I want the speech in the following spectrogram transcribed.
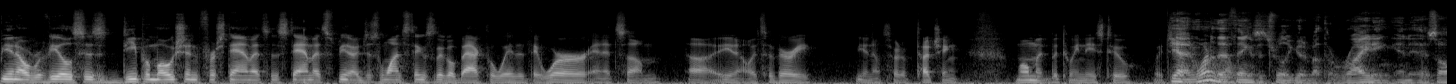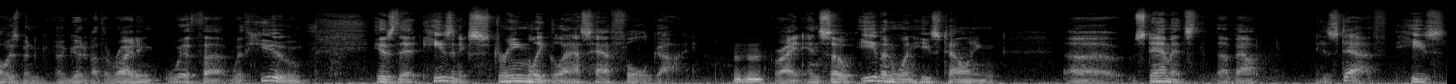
you know, reveals his deep emotion for Stamets, and Stamets, you know, just wants things to go back the way that they were, and it's um, uh, you know, it's a very, you know, sort of touching moment between these two. Which Yeah, and one of the things that's really good about the writing, and has always been uh, good about the writing with uh, with Hugh, is that he's an extremely glass half full guy, mm-hmm. right? And so even when he's telling uh, Stamets about his death, he's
